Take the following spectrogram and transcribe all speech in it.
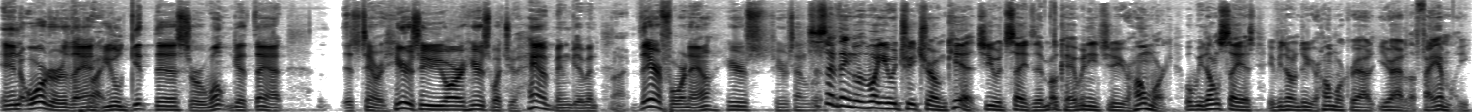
In order that Right. you'll get this or won't get that. It's temporary. Here's who you are. Here's what you have been given. Right. Therefore, now here's here's how to It's live. the same thing with the way you would treat your own kids. You would say to them, "Okay, we need you to do your homework." What we don't say is, if you don't do your homework, you're out, you're out of the family.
